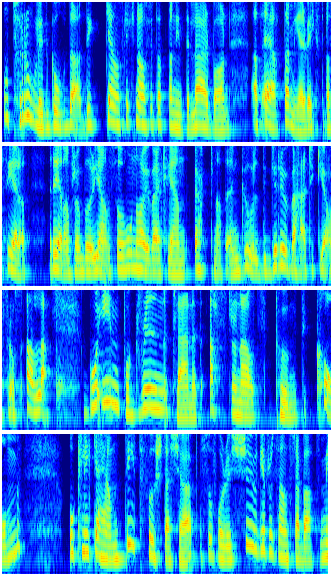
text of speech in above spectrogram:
otroligt goda. Det är ganska knasigt att man inte lär barn att äta mer växtbaserat redan från början. Så hon har ju verkligen öppnat en guldgruva här tycker jag för oss alla. Gå in på greenplanetastronauts.com och klicka hem ditt första köp så får du 20 % rabatt med.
